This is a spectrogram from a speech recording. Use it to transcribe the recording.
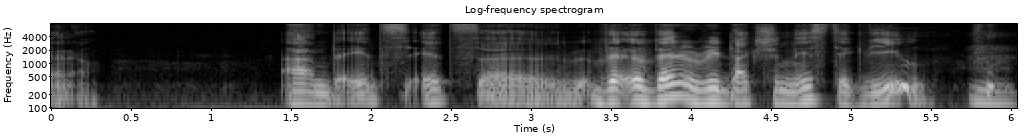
You know, and it's it's a, a very reductionistic view, Mm.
